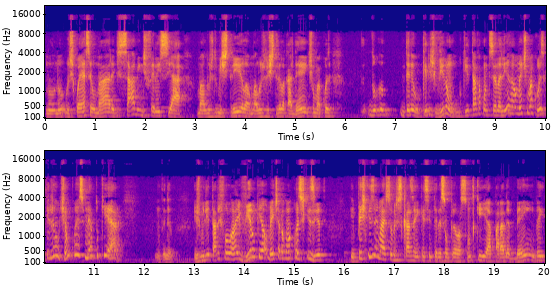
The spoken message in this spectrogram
no, no, eles conhecem o mar, eles sabem diferenciar uma luz de uma estrela, uma luz de uma estrela cadente, uma coisa. Do, entendeu? O que eles viram, o que estava acontecendo ali é realmente uma coisa que eles não tinham conhecimento do que era. Entendeu? E os militares foram lá e viram que realmente era alguma coisa esquisita. E pesquisem mais sobre esse caso aí, que se interessam pelo assunto, que a parada é bem. bem...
